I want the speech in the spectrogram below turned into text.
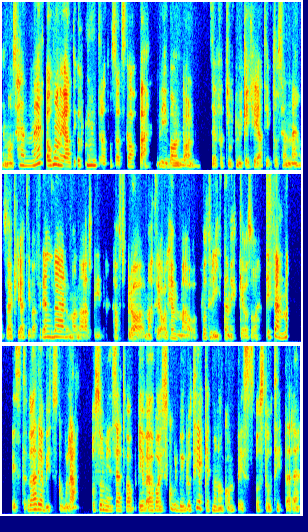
hemma hos henne. Och hon har ju alltid uppmuntrat oss att skapa, vi barnbarn. Mm. Jag har fått gjort mycket kreativt hos henne. Och så har jag kreativa föräldrar och man har alltid haft bra material hemma och fått rita mycket och så. I femman, visst, då hade jag bytt skola. Och så minns jag att jag var- jag i skolbiblioteket med någon kompis och stod och tittade.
